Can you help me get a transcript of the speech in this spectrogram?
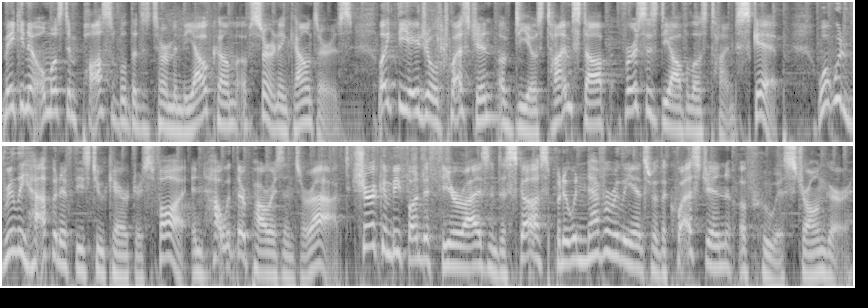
making it almost impossible to determine the outcome of certain encounters, like the age-old question of Dio's time stop versus Diavolo's time skip. What would really happen if these two characters fought, and how would their powers interact? Sure, it can be fun to theorize and discuss, but it would never really answer the question of who is stronger.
